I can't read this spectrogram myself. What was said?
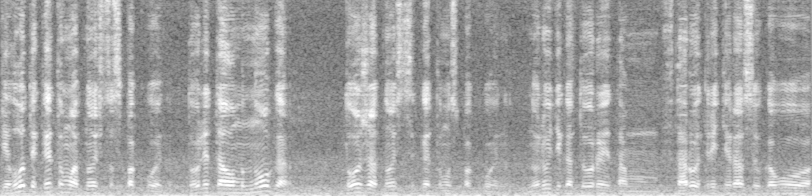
Пилоты к этому относятся спокойно. Кто летал много, тоже относятся к этому спокойно. Но люди, которые там второй, третий раз, и у кого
